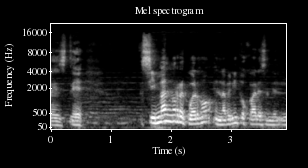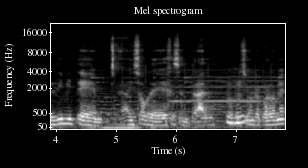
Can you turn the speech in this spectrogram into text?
este, si mal no recuerdo, en la Benito Juárez, en el límite ahí sobre eje central, recuérdame,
